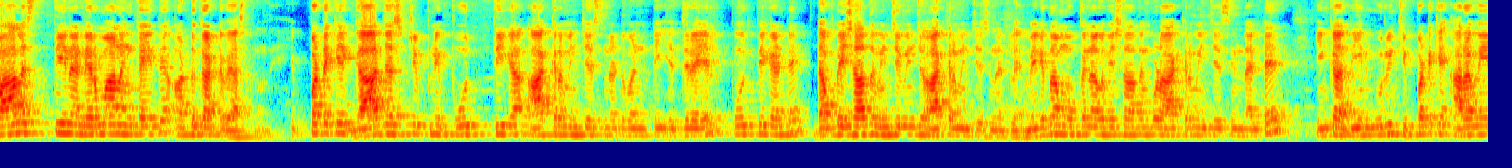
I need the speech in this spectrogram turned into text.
పాలస్తీన నిర్మాణంకైతే అడ్డుకట్ట వేస్తుంది. ఇప్పటికే గాజా స్ట్రిప్ని పూర్తిగా ఆక్రమించేసినటువంటి ఇజ్రాయెల్ పూర్తిగా అంటే డెబ్బై శాతం ఇంచుమించు ఆక్రమించేసినట్లే. మిగతా ముప్పై నలభై శాతం కూడా ఆక్రమించేసిందంటే ఇంకా దీని గురించి ఇప్పటికే అరవై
